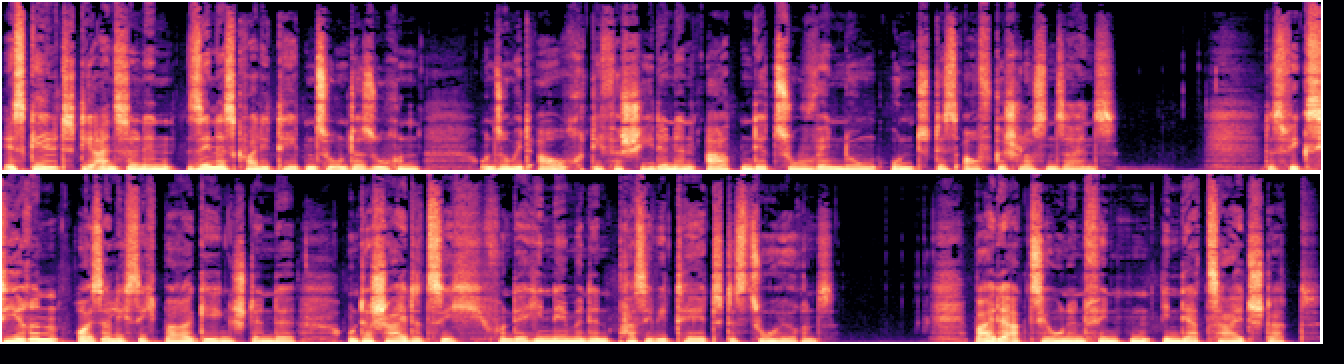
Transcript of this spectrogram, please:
Es gilt, die einzelnen Sinnesqualitäten zu untersuchen und somit auch die verschiedenen Arten der Zuwendung und des Aufgeschlossenseins. Das Fixieren äußerlich sichtbarer Gegenstände unterscheidet sich von der hinnehmenden Passivität des Zuhörens. Beide Aktionen finden in der Zeit statt,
